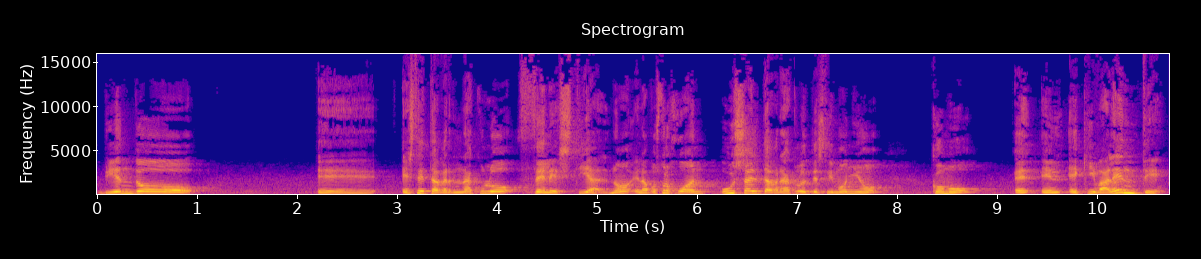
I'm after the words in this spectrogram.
viendo eh, este tabernáculo celestial, ¿no? El apóstol Juan usa el tabernáculo de testimonio como el, equivalente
